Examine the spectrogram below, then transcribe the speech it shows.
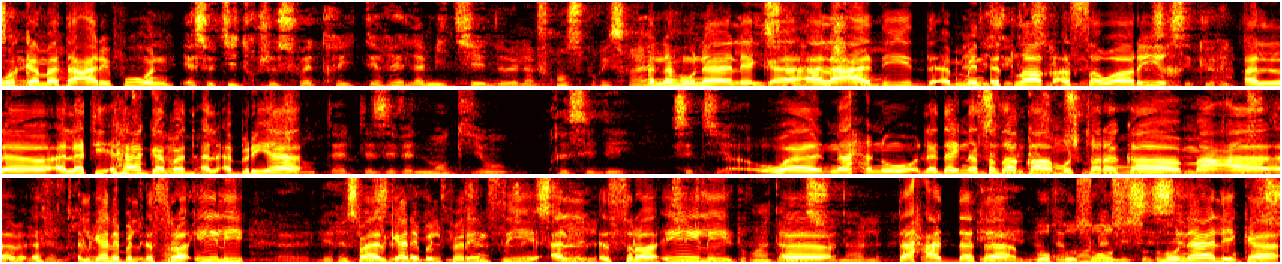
وكما تعرفون أن هنالك العديد من إطلاق الصواريخ التي هاجمت الأبرياء ونحن لدينا صداقة مشتركة مع الجانب الإسرائيلي فالجانب الفرنسي الإسرائيلي تحدث بخصوص هنالك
